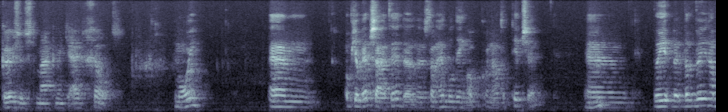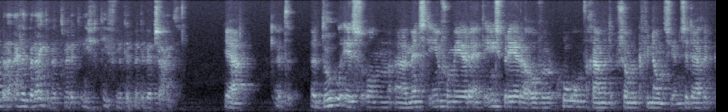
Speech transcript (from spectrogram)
keuzes te maken met je eigen geld. Mooi. Ehm, op jouw website hè, daar staan een heleboel dingen op, ook een aantal tips. Hè. Ehm, wil je, wat wil je nou eigenlijk bereiken met, met het initiatief, met de, met de website? Ja, het, het doel is om eh, mensen te informeren en te inspireren over hoe om te gaan met de persoonlijke financiën. En er zitten eigenlijk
